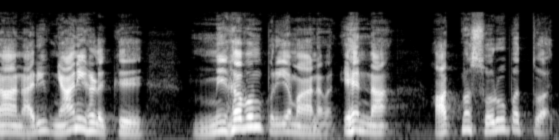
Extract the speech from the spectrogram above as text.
நான் அறி ஞானிகளுக்கு மிகவும் பிரியமானவன். ஏன்னா ஆத்மஸ்வரூபத்துவாத்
